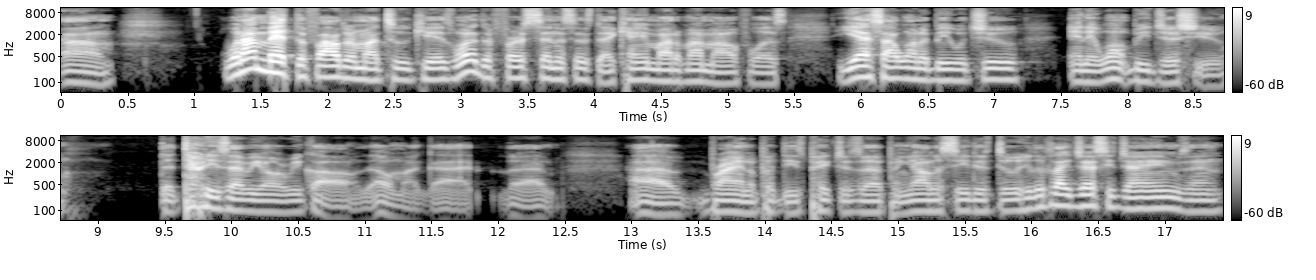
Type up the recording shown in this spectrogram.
Um, when I met the father of my two kids, one of the first sentences that came out of my mouth was, Yes, I want to be with you, and it won't be just you. The 37 year old recall. Oh my God. Uh, uh, Brian will put these pictures up, and y'all will see this dude. He looks like Jesse James, and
